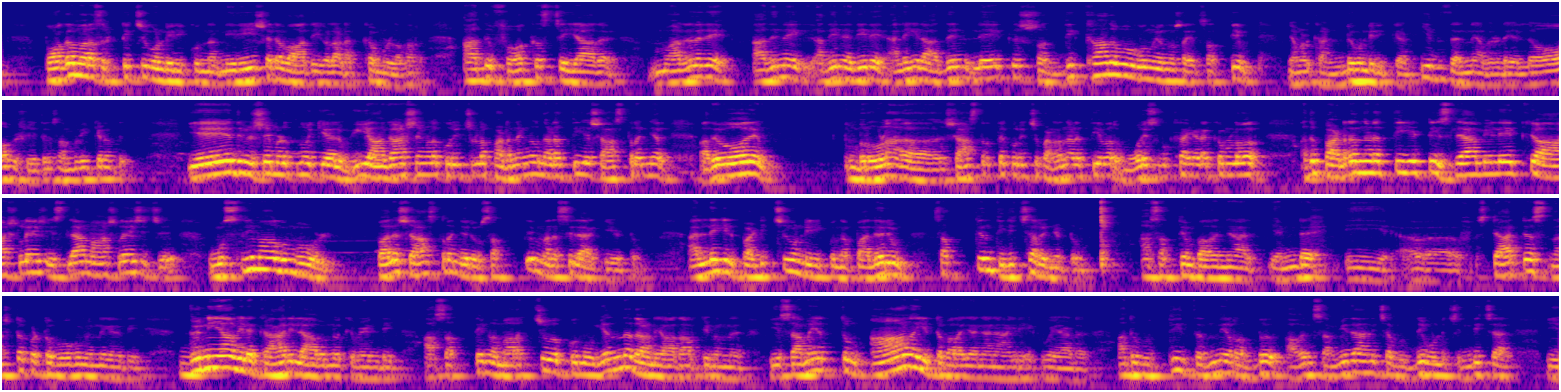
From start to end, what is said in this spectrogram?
പുകമറ സൃഷ്ടിച്ചുകൊണ്ടിരിക്കുന്ന നിരീശ്വരവാദികളടക്കമുള്ളവർ അത് ഫോക്കസ് ചെയ്യാതെ വളരെ അതിനെ അതിനെതിരെ അല്ലെങ്കിൽ അതിലേക്ക് ശ്രദ്ധിക്കാതെ പോകുന്നു എന്ന സത്യം നമ്മൾ കണ്ടുകൊണ്ടിരിക്കുകയാണ്. ഇത് തന്നെ അവരുടെ എല്ലാ വിഷയത്തിലും സംഭവിക്കണത്. ഏത് വിഷയം എടുത്തു നോക്കിയാലും ഈ ആകാശങ്ങളെക്കുറിച്ചുള്ള പഠനങ്ങൾ നടത്തിയ ശാസ്ത്രജ്ഞർ അതുപോലെ ഭ്രൂണ ശാസ്ത്രത്തെക്കുറിച്ച് പഠനം നടത്തിയവർ മോറിസ് ബുക്കായി അടക്കമുള്ളവർ അത് പഠനം നടത്തിയിട്ട് ഇസ്ലാമിലേക്ക് ആശ്ലേഷ ഇസ്ലാം ആശ്ലേഷിച്ച് മുസ്ലിമാകുമ്പോൾ പല ശാസ്ത്രജ്ഞരും സത്യം മനസ്സിലാക്കിയിട്ടും അല്ലെങ്കിൽ പഠിച്ചുകൊണ്ടിരിക്കുന്ന പലരും സത്യം തിരിച്ചറിഞ്ഞിട്ടും ആ സത്യം പറഞ്ഞാൽ എന്റെ ഈ സ്റ്റാറ്റസ് നഷ്ടപ്പെട്ടു പോകുമെന്ന് കരുതി ദുനിയാവിലെ കാര്യലാഭങ്ങൾക്ക് വേണ്ടി ആ സത്യങ്ങൾ മറച്ചു വെക്കുന്നു എന്നതാണ് യാഥാർത്ഥ്യമെന്ന് ഈ സമയത്തും ആണയിട്ട് പറയാൻ ഞാൻ ആഗ്രഹിക്കുകയാണ്. അത് ബുദ്ധി തന്നി റബ്ബ്. അവൻ സംവിധാനിച്ച ബുദ്ധി കൊണ്ട് ചിന്തിച്ചാൽ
